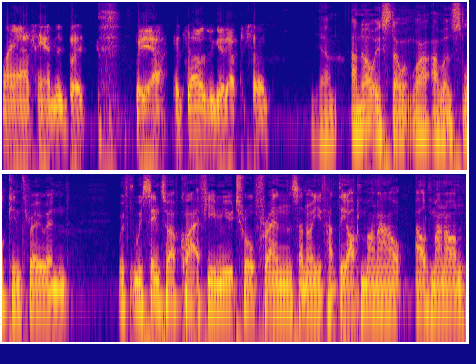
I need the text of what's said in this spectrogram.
my ass handed. But but yeah, but that was a good episode. Yeah, I noticed. I, I was looking through, and we we seem to have quite a few mutual friends. I know you've had the odd man out, odd man on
